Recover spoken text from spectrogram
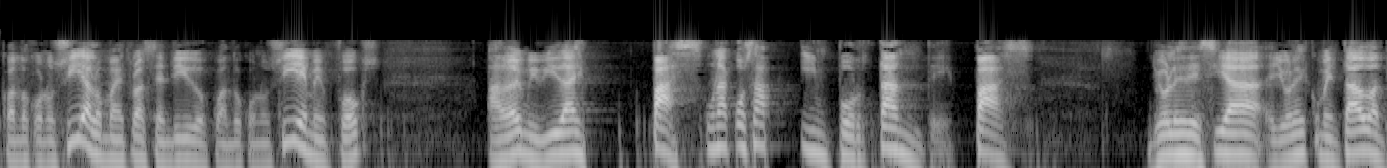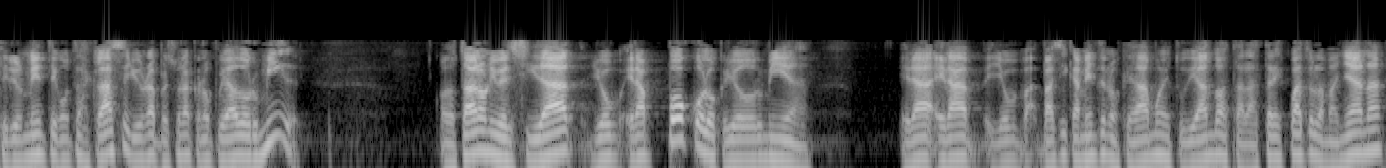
cuando conocí a los maestros ascendidos, cuando conocí a M. Fox, ha dado en mi vida es paz, una cosa importante, paz. Yo les decía, yo les he comentado anteriormente en otras clases, yo era una persona que no podía dormir. Cuando estaba en la universidad, yo era poco lo que yo dormía. Era, era, yo básicamente nos quedamos estudiando hasta las 3, 4 de la mañana,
